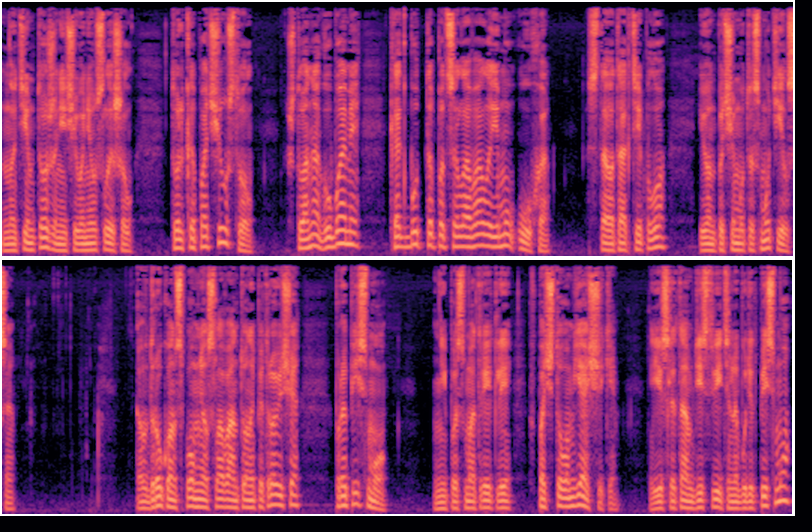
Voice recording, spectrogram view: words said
Но Тим тоже ничего не услышал, только почувствовал, что она губами как будто поцеловала ему ухо. Стало так тепло, и он почему-то смутился. Вдруг он вспомнил слова Антона Петровича про письмо. Не посмотреть ли в почтовом ящике? Если там действительно будет письмо,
